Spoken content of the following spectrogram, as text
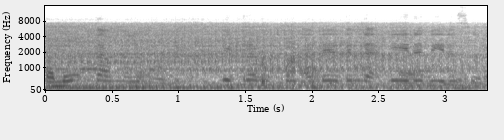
തമിഴ്. വിക്രം അദ്ദേഹത്തിന്റെ വീരധീരസുര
